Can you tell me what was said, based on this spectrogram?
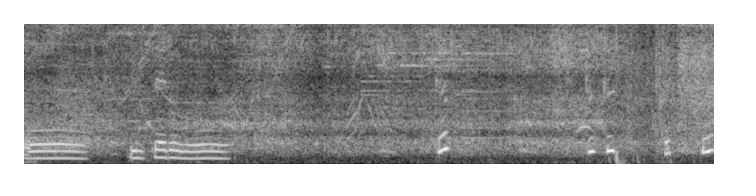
오, 인테르로. 끝? 쭉쭉, 끝, 끝.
